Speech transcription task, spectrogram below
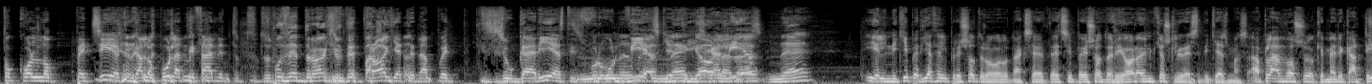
το κολοπετσία, την καλοπούλα, τι θα είναι. το- το- το- Που δεν τρώγεται. δεν τρώγεται, να πούμε, της Ουγγαρίας, της Βουργουνδίας Ναι, και ναι, της όλα, Γαλλίας. Ναι. Η ελληνική παιδιά θέλει περισσότερο, να ξέρετε έτσι. Περισσότερη ώρα είναι πιο σκληρές οι δικές μας. Απλά να δώσω και μερικά tips.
